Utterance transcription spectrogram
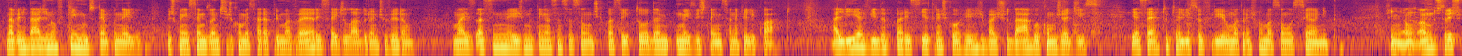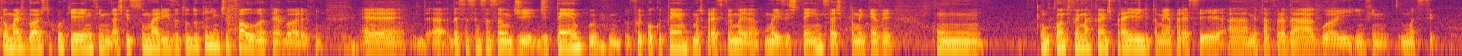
Na verdade, não fiquei muito tempo nele. Nos conhecemos antes de começar a primavera e saí de lá durante o verão. Mas assim mesmo tenho a sensação de que passei toda uma existência naquele quarto. Ali a vida parecia transcorrer debaixo d'água, como já disse, e é certo que ali sofria uma transformação oceânica. Enfim, é um, é um dos trechos que eu mais gosto porque, enfim, acho que sumariza tudo o que a gente falou até agora. Enfim, é, dessa sensação de, de tempo, foi pouco tempo, mas parece que foi uma, uma existência. Acho que também tem a ver com o quanto foi marcante para ele. Também aparece a metáfora da água e, enfim, uma,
